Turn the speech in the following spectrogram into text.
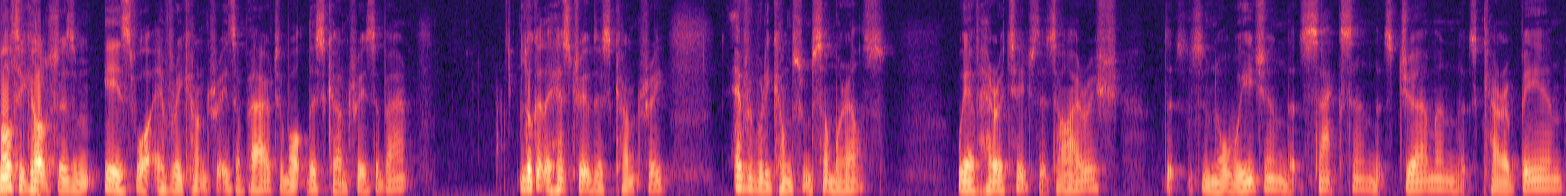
multiculturalism is what every country is about and what this country is about. Look at the history of this country. Everybody comes from somewhere else. We have heritage that's Irish, that's Norwegian, that's Saxon, that's German, that's Caribbean,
